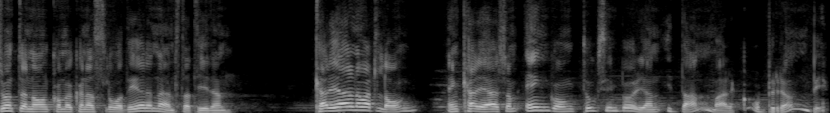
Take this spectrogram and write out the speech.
Tror inte någon kommer kunna slå det den närmsta tiden. Karriären har varit lång, en karriär som en gång tog sin början i Danmark och Brönby.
